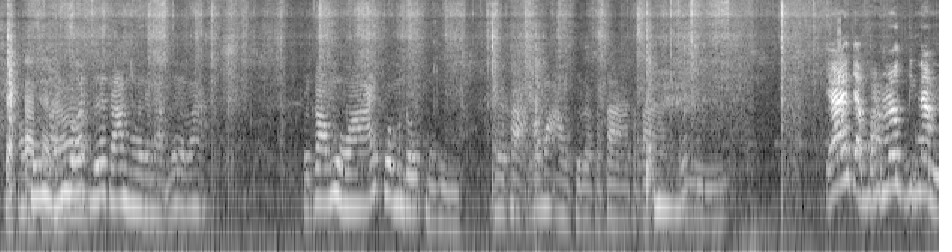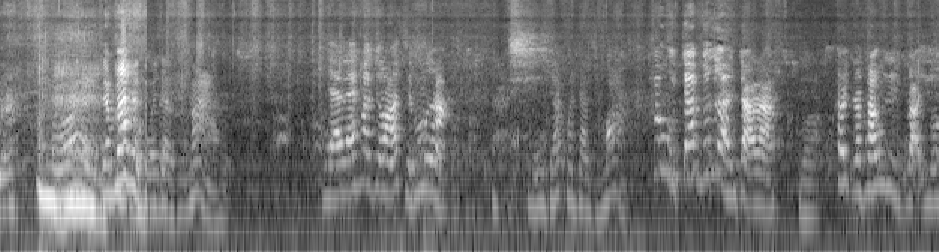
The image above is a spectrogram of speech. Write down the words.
เสียบเอาตาคุ้งแต่หนังเบิดเลือดสามหัวขนาดเลยว่าแต่ก็เอาหมูหายพวกมันดกหมูเลยค่ะเขามาเอาคือละกระตากระตา ยายจะบ่มากินน้ำนะจะมาบ่จักสิมายายแล้วเขาจะรอถึงเมื่อบ่จักบ่จักสิมาเขาหูจับก็เกินจ้ะล่ะเขาจะพังดิบแบบอยู่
